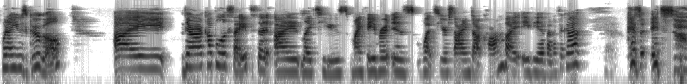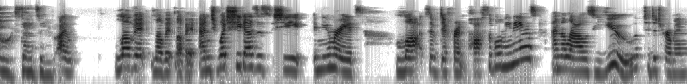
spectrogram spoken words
When I use Google, I there are a couple of sites that I like to use. My favorite is what's your sign.com by Avia Venefica because it's so extensive. I love it, love it, love it. And what she does is she enumerates lots of different possible meanings and allows you to determine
